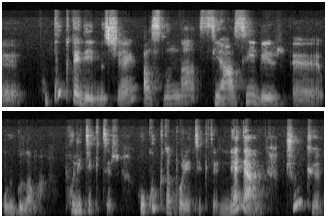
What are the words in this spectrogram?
e, hukuk dediğimiz şey aslında siyasi bir e, uygulama, politiktir. Hukuk da politiktir. Neden? Çünkü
